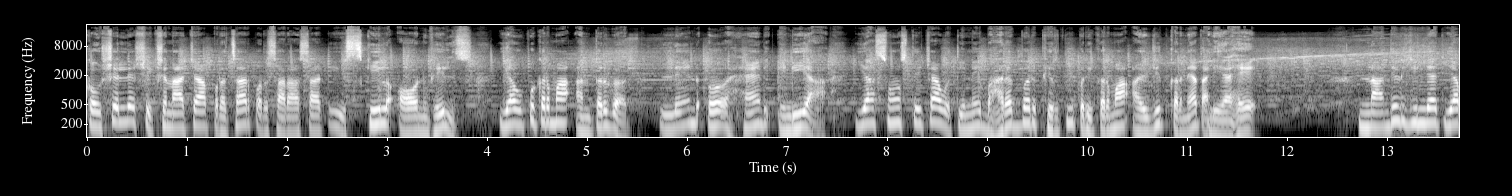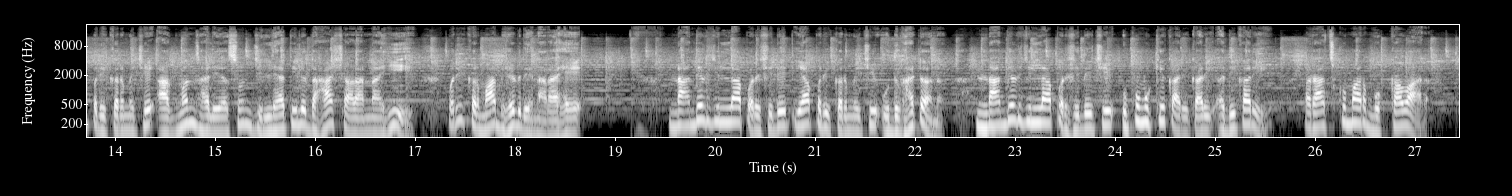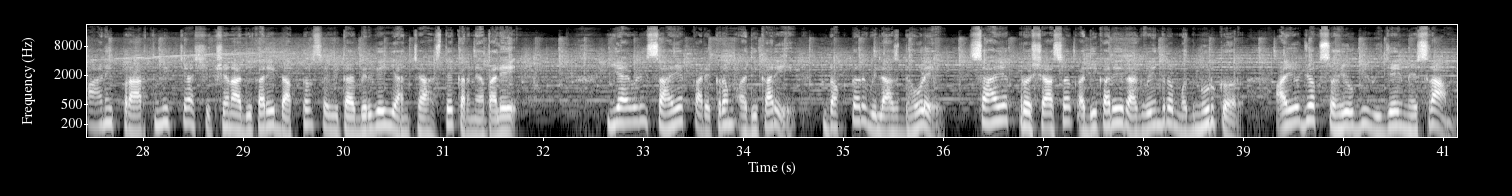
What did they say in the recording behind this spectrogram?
कौशल्य शिक्षणाच्या प्रचार प्रसारासाठी स्किल ऑन व्हील्स या उपक्रमाअंतर्गत लेंड अ हँड इंडिया या संस्थेच्या वतीने भारतभर फिरती परिक्रमा आयोजित करण्यात आली आहे. नांदेड जिल्ह्यात या परिक्रमेचे आगमन झाले असून जिल्ह्यातील दहा शाळांनाही परिक्रमा भेट देणार आहे. नांदेड जिल्हा परिषदेत या परिक्रमेचे उद्घाटन नांदेड जिल्हा परिषदेचे उपमुख्य कार्यकारी अधिकारी राजकुमार मुक्कावार आणि प्राथमिकच्या शिक्षणाधिकारी डॉक्टर सविता बिर्गे यांच्या हस्ते करण्यात आले. यावेळी सहाय्यक कार्यक्रम अधिकारी डॉक्टर विलास ढवळे सहाय्यक प्रशासक अधिकारी राघवेंद्र मदनूरकर आयोजक सहयोगी विजय मेश्राम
